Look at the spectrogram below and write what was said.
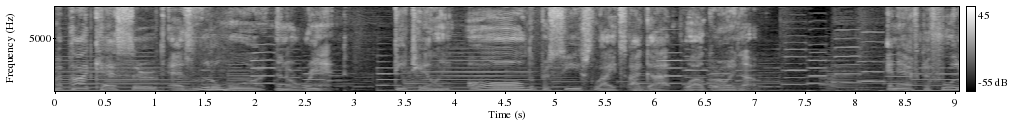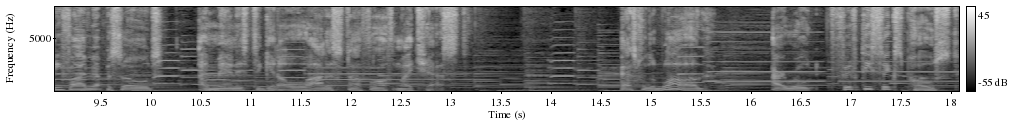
my podcast served as little more than a rant, detailing all the perceived slights I got while growing up. And after 45 episodes, I managed to get a lot of stuff off my chest. As for the blog, I wrote 56 posts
